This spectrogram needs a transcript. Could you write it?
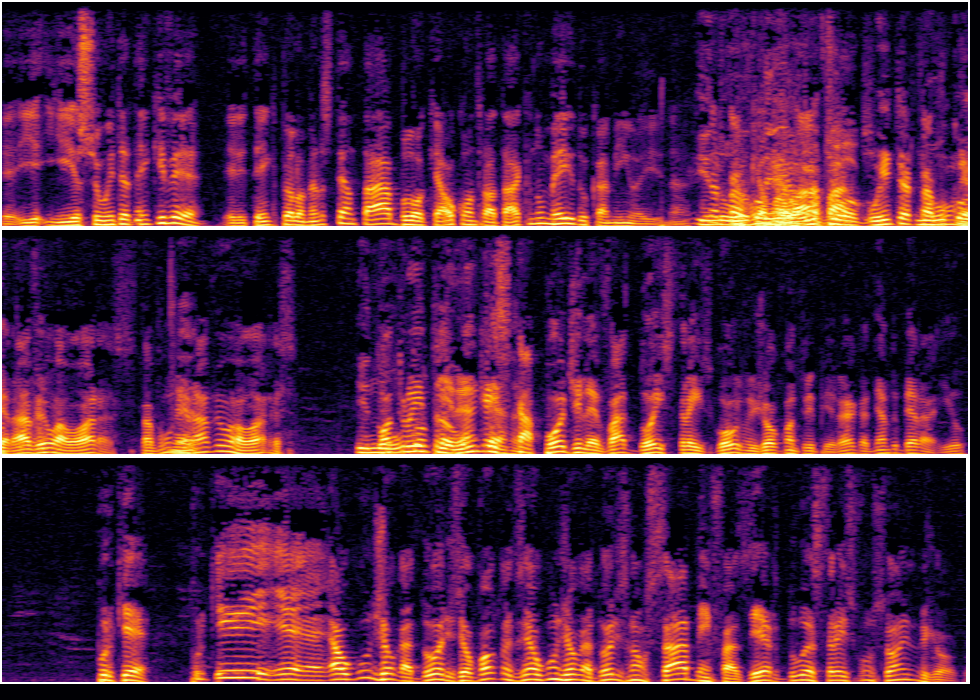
E, e, isso o Inter tem que ver. Ele tem que pelo menos tentar bloquear o contra-ataque no meio do caminho aí, né? E no, tá jogo, o Inter está vulnerável contra... a horas. Está vulnerável é. a horas. E no contra o Ipiranga um, escapou de levar dois, três gols no jogo contra o Ipiranga dentro do Beira Rio. Por quê? Porque é, alguns jogadores, eu volto a dizer, alguns jogadores não sabem fazer duas, três funções no jogo.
